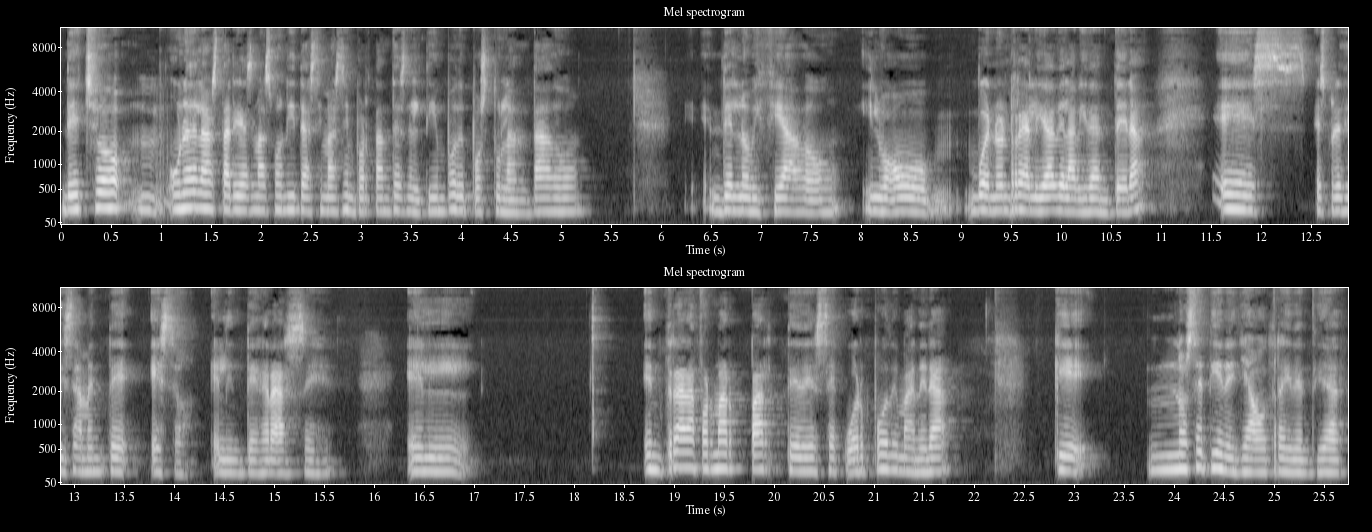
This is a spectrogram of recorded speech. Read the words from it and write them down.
De hecho, mm, una de las tareas más bonitas y más importantes del tiempo de postulantado, del noviciado y luego, bueno, en realidad de la vida entera, es, es precisamente eso, el integrarse, el entrar a formar parte de ese cuerpo de manera que no se tiene ya otra identidad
